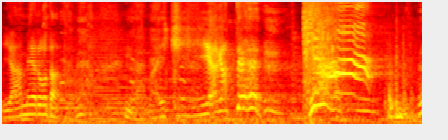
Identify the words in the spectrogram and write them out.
め。やめろだ。生意気やがって。こ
